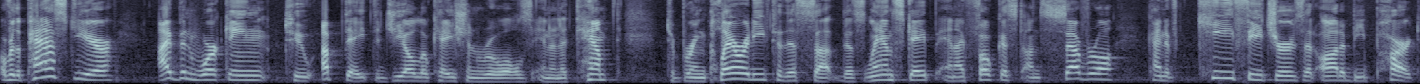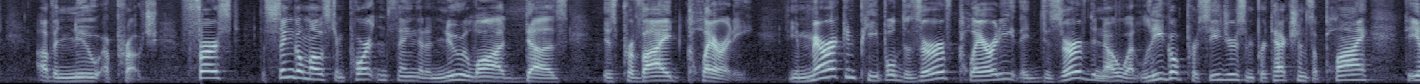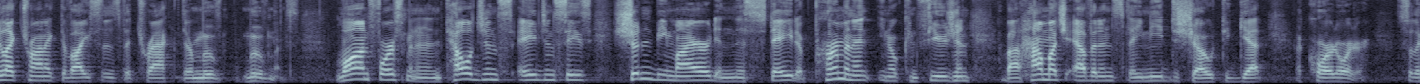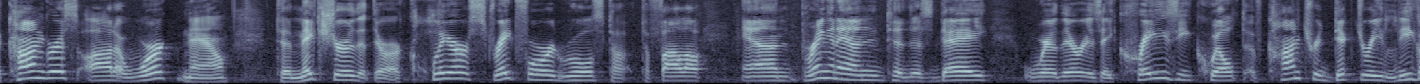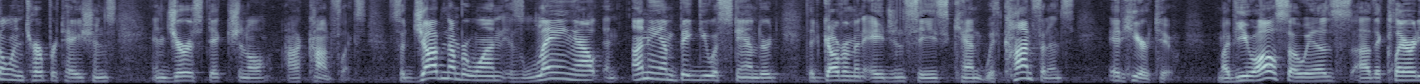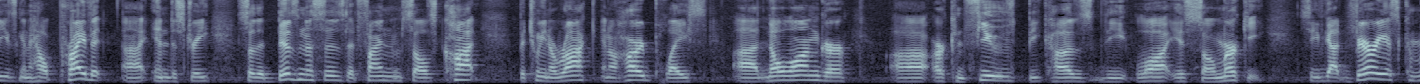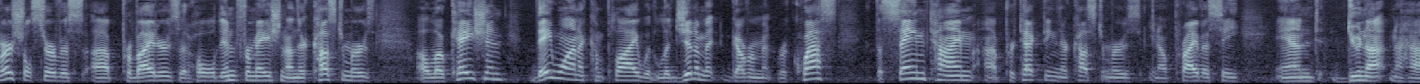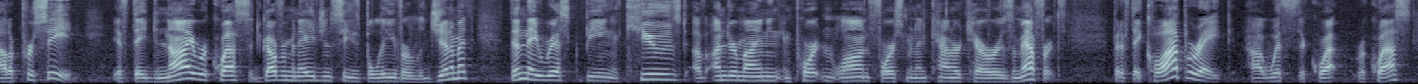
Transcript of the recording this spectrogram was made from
Over the past year, I've been working to update the geolocation rules in an attempt to bring clarity to this, uh, this landscape, and I focused on several kind of key features that ought to be part of a new approach. First, the single most important thing that a new law does is provide clarity. The American people deserve clarity. They deserve to know what legal procedures and protections apply to electronic devices that track their move- movements. Law enforcement and intelligence agencies shouldn't be mired in this state of permanent, you know, confusion about how much evidence they need to show to get a court order. So the Congress ought to work now to make sure that there are clear, straightforward rules to, to follow and bring an end to this day where there is a crazy quilt of contradictory legal interpretations and jurisdictional uh, conflicts. So, job number one is laying out an unambiguous standard that government agencies can, with confidence, adhere to. My view also is uh, that clarity is going to help private uh, industry so that businesses that find themselves caught between a rock and a hard place uh, no longer uh, are confused because the law is so murky. So you've got various commercial service uh, providers that hold information on their customers' uh, location. They want to comply with legitimate government requests at the same time protecting their customers' you know, privacy and do not know how to proceed. If they deny requests that government agencies believe are legitimate, then they risk being accused of undermining important law enforcement and counterterrorism efforts. But if they cooperate uh, with the requests,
